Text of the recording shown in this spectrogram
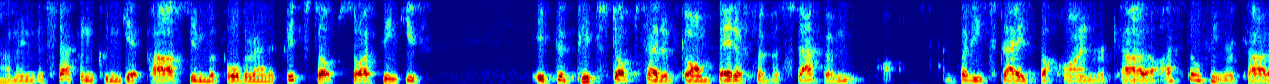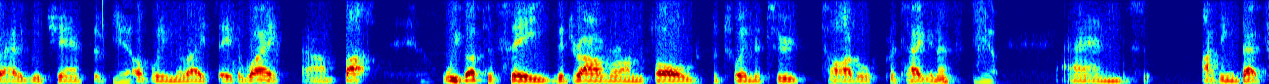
I mean Verstappen couldn't get past him before the round of pit stops. So I think if if the pit stops had have gone better for Verstappen, but he stays behind Ricciardo, I still think Ricciardo had a good chance of, Yeah. of winning the race either way. Um, but we got to see the drama unfold between the two title protagonists, Yep. and I think that's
